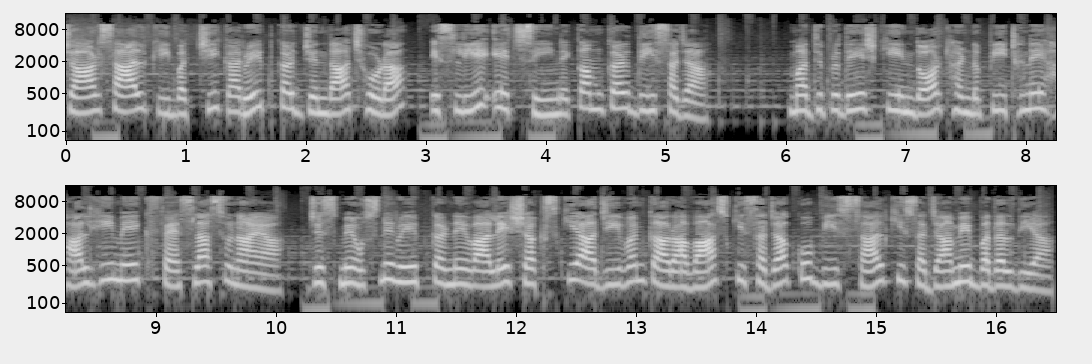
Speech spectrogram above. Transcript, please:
चार साल की बच्ची का रेप कर ज़िंदा छोड़ा इसलिए एच सी ने कम कर दी सजा। मध्य प्रदेश की इंदौर खंडपीठ ने हाल ही में एक फैसला सुनाया। जिसमें उसने रेप करने वाले शख्स की आजीवन कारावास की सजा को 20 साल की सजा में बदल दिया।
